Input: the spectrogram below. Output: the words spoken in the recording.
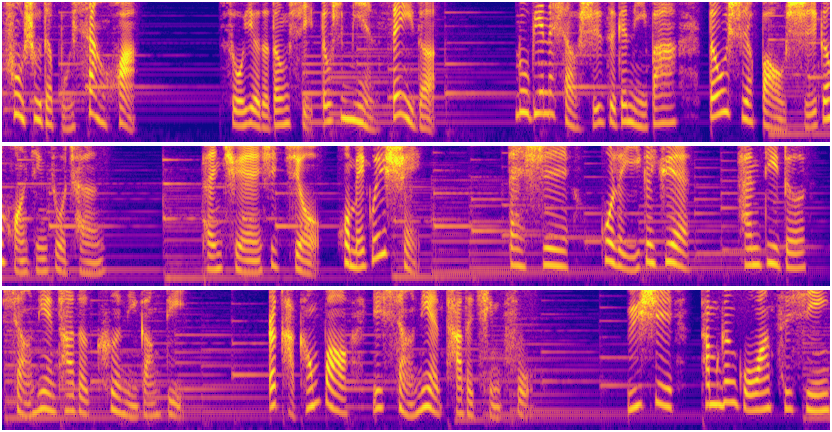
富庶的不像话，所有的东西都是免费的，路边的小石子跟泥巴都是宝石跟黄金做成。喷泉是酒或玫瑰水，但是过了一个月，憨蒂德想念他的克尼冈蒂，而卡康宝也想念他的情妇，于是他们跟国王辞行，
